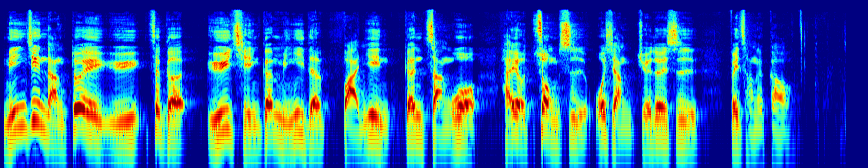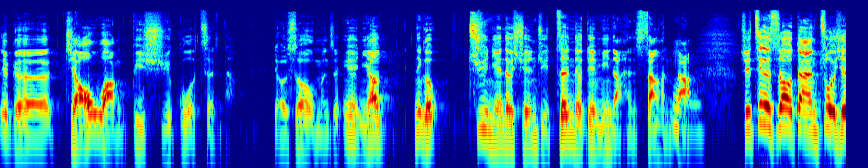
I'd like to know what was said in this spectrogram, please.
民进党对于这个舆情跟民意的反应跟掌握还有重视，我想绝对是非常的高。这个矫枉必须过正啊！有的时候我们这因为你要那个去年的选举真的对民进党很伤很大，所以这个时候当然做一些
